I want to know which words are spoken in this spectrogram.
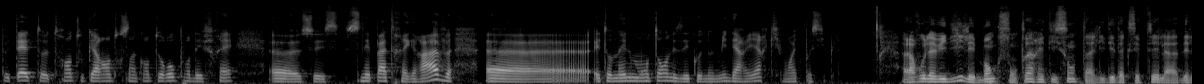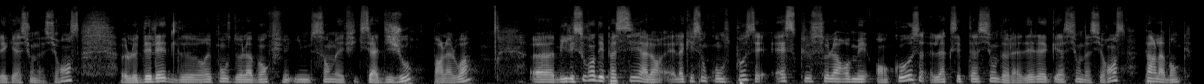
peut-être 30 ou 40 ou 50 euros pour des frais, euh, ce n'est pas très grave, euh, étant donné le montant des économies derrière qui vont être possibles. Alors vous l'avez dit, les banques sont très réticentes à l'idée d'accepter la délégation d'assurance. Euh, le délai de réponse de la banque, il me semble, est fixé à 10 jours par la loi. mais il est souvent dépassé. Alors la question qu'on se pose, c'est est-ce que cela remet en cause l'acceptation de la délégation d'assurance par la banque?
